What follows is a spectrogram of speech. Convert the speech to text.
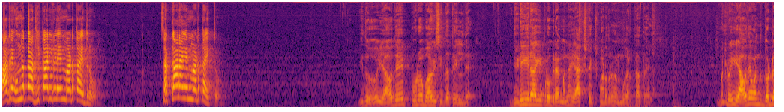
ಆದರೆ ಉನ್ನತ ಅಧಿಕಾರಿಗಳೇನು ಮಾಡ್ತಾ ಇದ್ರು? ಸರ್ಕಾರ ಏನು ಮಾಡ್ತಾ ಇತ್ತು? ಇದು ಯಾವುದೇ ಪೂರ್ವಭಾವಿ ಸಿದ್ಧತೆ ಇಲ್ಲದೆ ದಿಢೀರಾಗಿ ಪ್ರೋಗ್ರಾಮನ್ನು ಯಾಕೆ ಫಿಕ್ಸ್ ಮಾಡಿದ್ರು ನಮಗೆ ಅರ್ಥ ಆಗ್ತಾ ಇಲ್ಲ. ಬಲ್ರಿ ಯಾವುದೇ ಒಂದು ದೊಡ್ಡ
